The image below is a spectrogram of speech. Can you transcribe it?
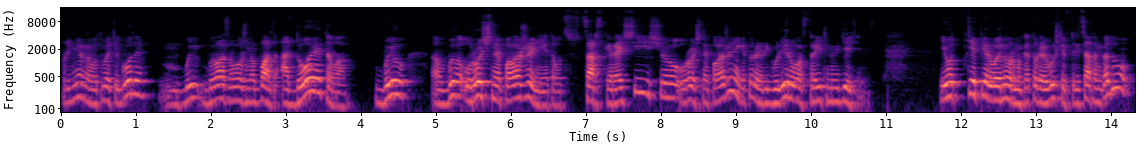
примерно вот в эти годы бы- была заложена база. А до этого был, было урочное положение. Это вот в царской России еще урочное положение, которое регулировало строительную деятельность. И вот те первые нормы, которые вышли в 30 году,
